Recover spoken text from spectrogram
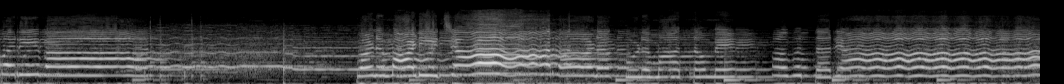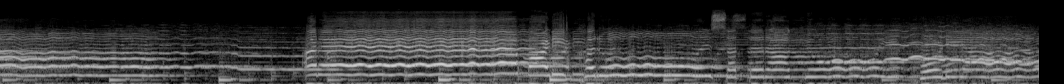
પરિવાર. પણ માડી ચારણ કુળમાં તમે અવતર્યા. અરે માડી ખરું સત રાખ્યો ખોડિયા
